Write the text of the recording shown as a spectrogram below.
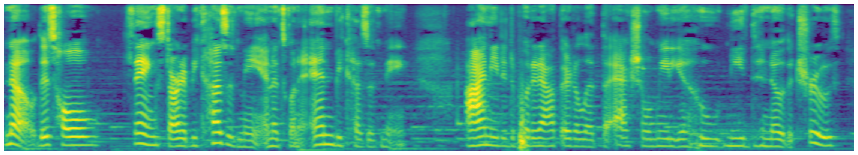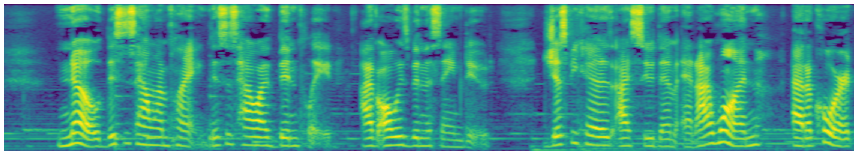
no, this whole thing started because of me and it's going to end because of me. I needed to put it out there to let the actual media who need to know the truth know this is how I'm playing. This is how I've been played. I've always been the same dude. Just because I sued them and I won at a court,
